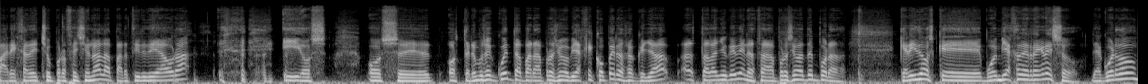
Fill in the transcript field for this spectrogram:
pareja de hecho profesional a partir de ahora y os, os, eh, os tenemos en cuenta para próximos viajes coperos, aunque ya hasta el año que viene, hasta la próxima temporada. Queridos, que buen viaje de regreso, ¿de acuerdo?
